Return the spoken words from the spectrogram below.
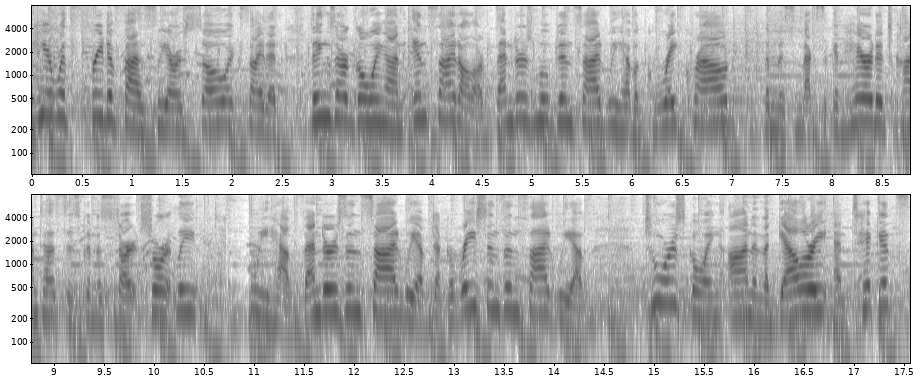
here with Frida Fest. We are so excited. Things are going on inside. All our vendors moved inside. We have a great crowd. The Miss Mexican Heritage Contest is going to start shortly. We have vendors inside. We have decorations inside. We have tours going on in the gallery, and tickets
